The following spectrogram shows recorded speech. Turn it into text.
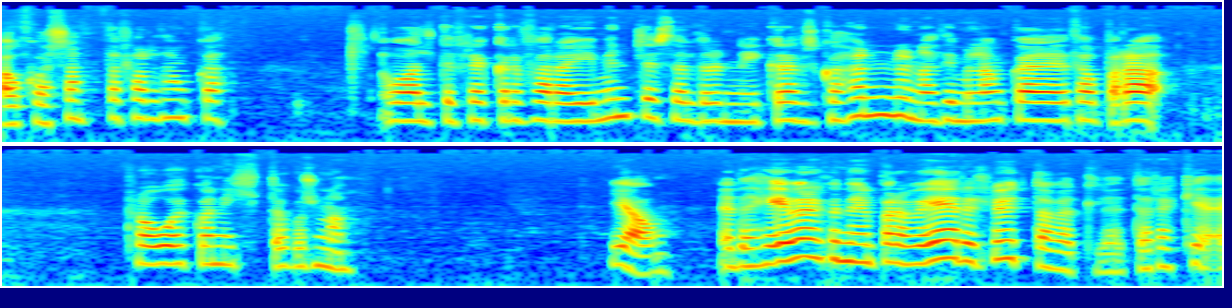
ákvað samt að fara þangað. Og aldrei frekar að fara í myndlist heldur en í grafíska hönnuna því mér langaði þá bara prófa eitthvað nýtt og eitthvað svona. Já, þetta hefur einhvern veginn bara verið hlut af öllu, þetta er ekki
